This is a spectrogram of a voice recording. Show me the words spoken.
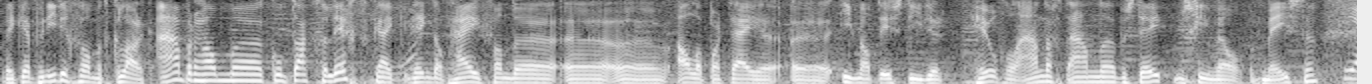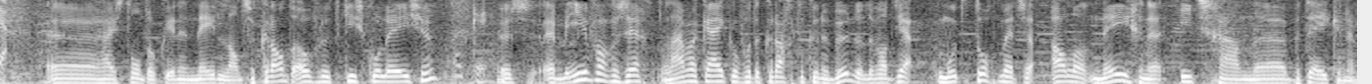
ik heb in ieder geval met Clark Abraham eh, contact gelegd. Kijk, ik denk dat hij van de, eh, alle partijen iemand is die er heel veel aandacht aan besteedt. Misschien wel het meeste. Ja. Hij stond ook in een Nederlandse krant over het kiescollege. Oké. Dus we hebben in ieder geval gezegd, laten we kijken of we de krachten kunnen bundelen. Want ja, we moeten toch met z'n allen negenen iets gaan eh, betekenen.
